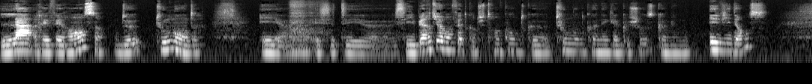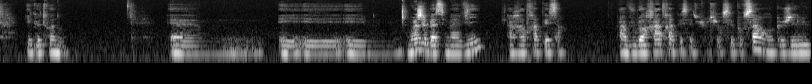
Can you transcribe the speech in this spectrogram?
la référence de tout le monde. Et, euh, c'était, euh, c'est hyper dur en fait quand tu te rends compte que tout le monde connaît quelque chose comme une évidence et que toi non. Euh, Et, et- et moi, j'ai passé ma vie à rattraper ça, à vouloir rattraper cette culture. C'est pour ça hein, que j'ai lu,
